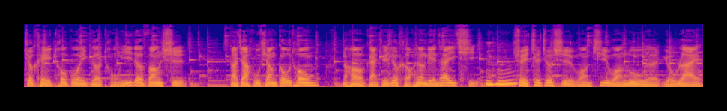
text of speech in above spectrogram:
就可以透过一个统一的方式，大家互相沟通。然后感觉就很好像连在一起，所以这就是网际网络的由来。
